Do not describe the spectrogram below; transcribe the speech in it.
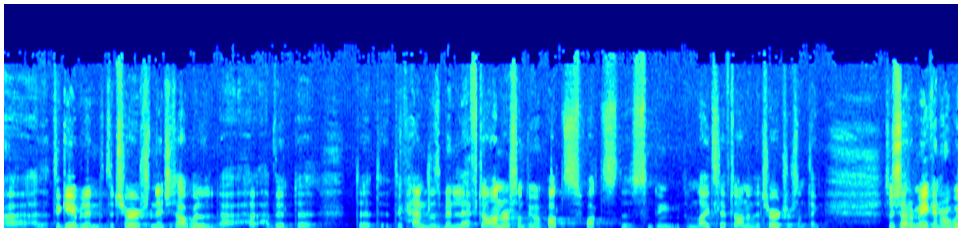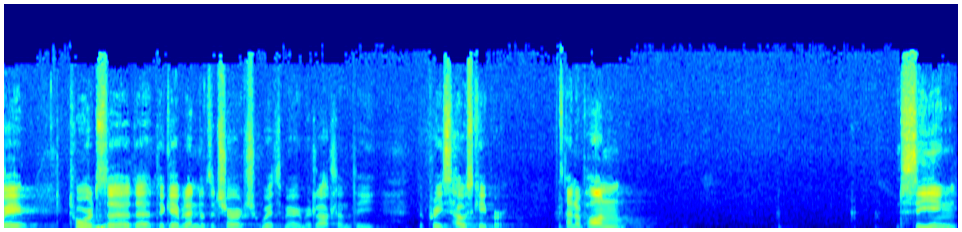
uh, at the gable end of the church, and then she thought, well, uh, have the, the, the, the, candles been left on or something? What's, what's there's something, some lights left on in the church or something? So she started making her way towards the, the, the gable end of the church with Mary McLoughlin, the, the priest's housekeeper. And upon seeing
